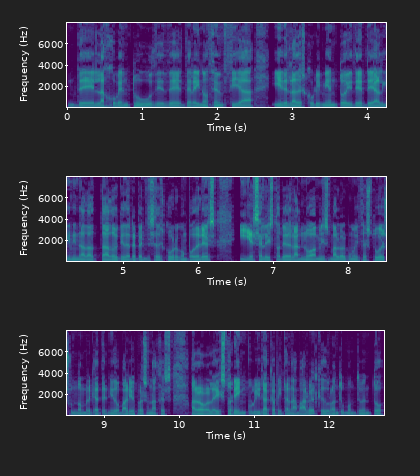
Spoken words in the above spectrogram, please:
de la juventud, de, de, la inocencia y del descubrimiento y de, alguien inadaptado y que de repente se descubre con poderes. Y esa es la historia de la nueva Miss Marvel, como dices tú, es un nombre que ha tenido varios personajes a lo largo de la historia, incluida Capitana Marvel, que durante un momento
